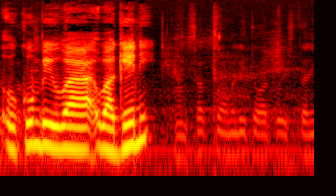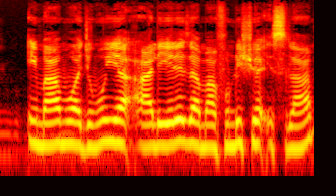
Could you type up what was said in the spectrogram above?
ukumbi wa wageni. Imamu wa jumuiya alieleza mafundisho ya islam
